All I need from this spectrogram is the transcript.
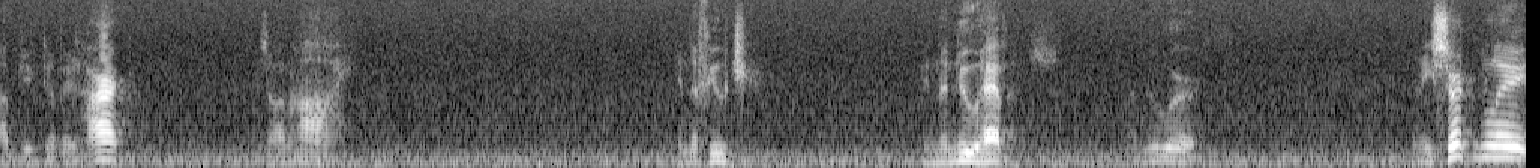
object of his heart is on high. In the future. In the new heavens. The new earth. And he certainly,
